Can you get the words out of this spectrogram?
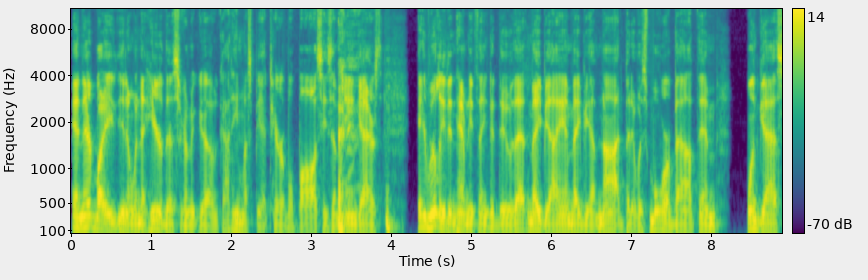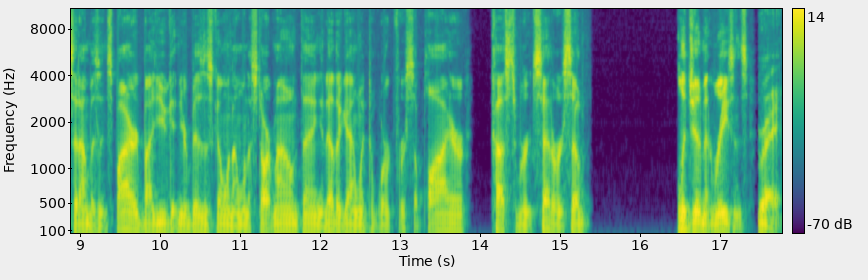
And everybody, you know, when they hear this, they're going to go, God, he must be a terrible boss. He's a mean guy. it really didn't have anything to do with that. Maybe I am, maybe I'm not, but it was more about them. One guy said, I was inspired by you getting your business going. I want to start my own thing. Another guy went to work for a supplier, customer, et cetera. So legitimate reasons. Right.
